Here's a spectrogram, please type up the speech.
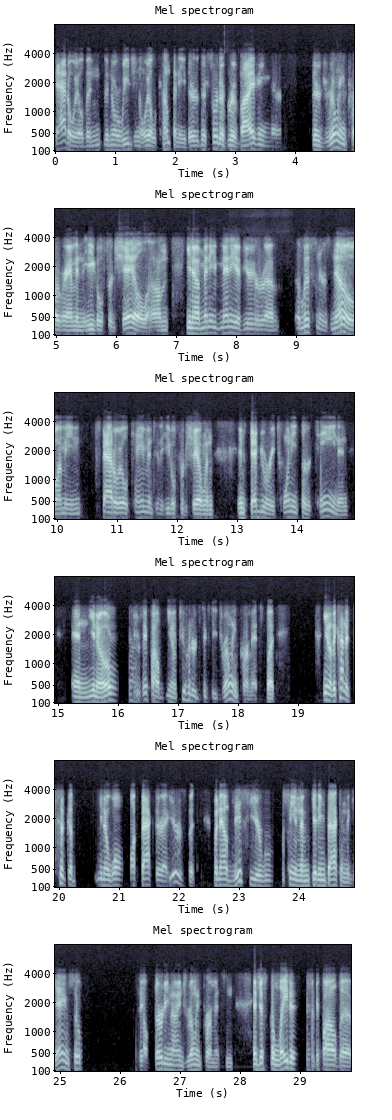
Statoil, the, the Norwegian oil company, they're, they're sort of reviving their, their drilling program in the Eagleford Shale. Um, you know, many, many of your um, listeners know, I mean, Statoil came into the Eagleford Shale in, in February 2013 and, and, you know, they filed you know 260 drilling permits, but you know they kind of took a you know walk, walk back their years, but but now this year we're seeing them getting back in the game. So they have 39 drilling permits, and and just the latest they filed a,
